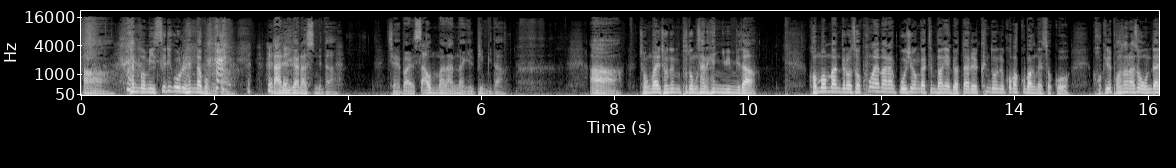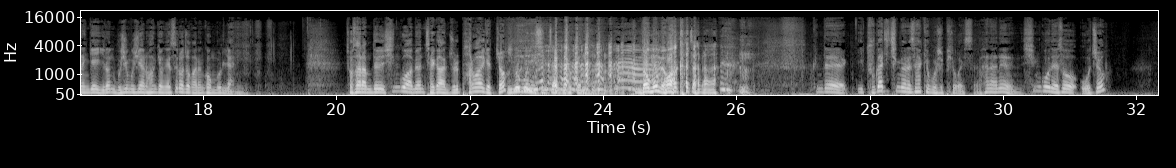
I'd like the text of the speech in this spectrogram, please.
아, 한 놈이 쓰리고를 했나 봅니다. 난리가 났습니다. 제발 싸움만 안 나길 빕니다. 아, 정말 저는 부동산 햇님입니다. 겉멋 만 들어서 콩알 만한 고시원 같은 방에 몇 달을 큰 돈을 꼬박꼬박 냈었고 거길 벗어나서 온다는 게 이런 무시무시한 환경에 쓰러져가는 건물이라니. 저 사람들 신고하면 제가 한줄 바로 알겠죠? 이 부분이 진짜 무섭겠네요. 너무 명확하잖아. 근데 이 두 가지 측면을 생각해 보실 필요가 있어요. 하나는 신고돼서 오죠?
